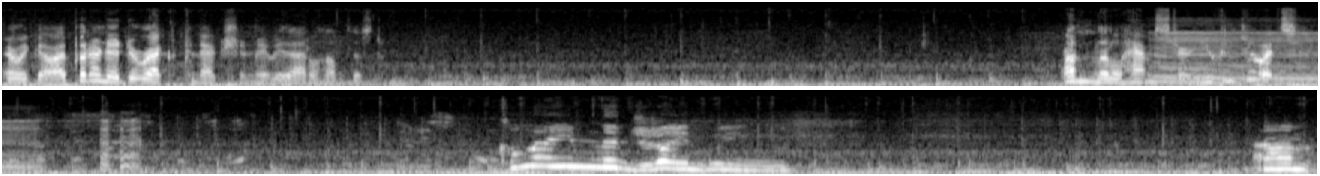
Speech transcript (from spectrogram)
There we go. I put in a direct connection. Maybe that'll help this time. Run, little hamster. You can do it. Hmm. Climb the giant wing. Um,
